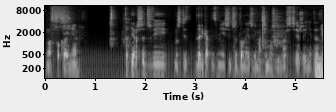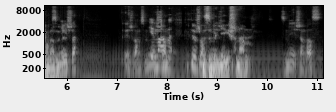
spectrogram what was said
na spokojnie. Te pierwsze drzwi możecie delikatnie zmniejszyć żetony, jeżeli macie możliwość. Jeżeli nie, to ja Nie wam mamy. zmniejszę. Już wam Nie zmniejszam. mamy. Już wam zmniejszam. Zmniejsz nam. Zmniejszę was.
